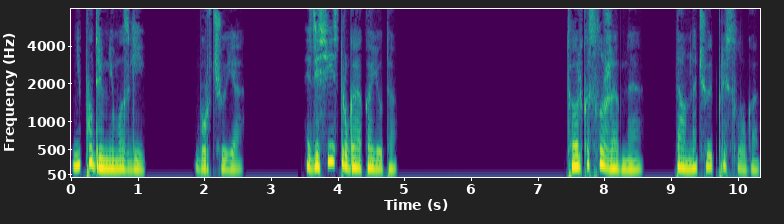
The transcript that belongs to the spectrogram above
«Не пудри мне мозги!» — бурчу я. «Здесь есть другая каюта?» «Только служебная», там ночует прислуга.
